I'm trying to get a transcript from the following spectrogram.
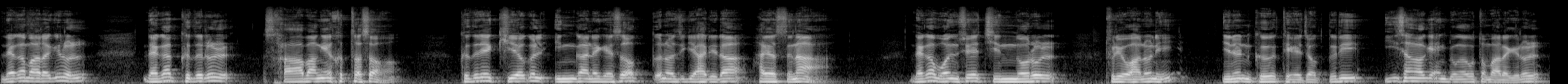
내가 말하기를 내가 그들을 사방에 흩어서 그들의 기억을 인간에게서 끊어지게 하리라 하였으나 내가 원수의 진노를 두려워하노니 이는 그 대적들이 이상하게 행동하고 또 말하기를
